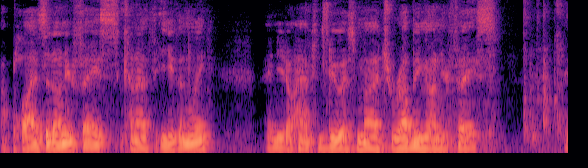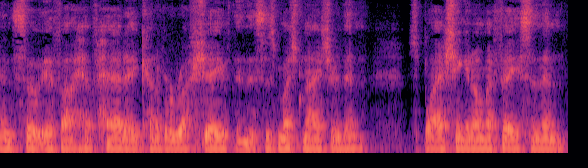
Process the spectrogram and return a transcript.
applies it on your face kind of evenly. And you don't have to do as much rubbing on your face. And so if I have had a kind of a rough shave, then this is much nicer than splashing it on my face and then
